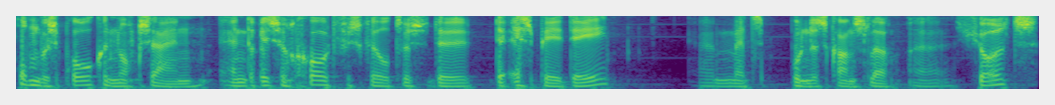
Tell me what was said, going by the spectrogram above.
onbesproken nog zijn. En er is een groot verschil tussen de, de SPD, eh, met bondskansler uh, Scholz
